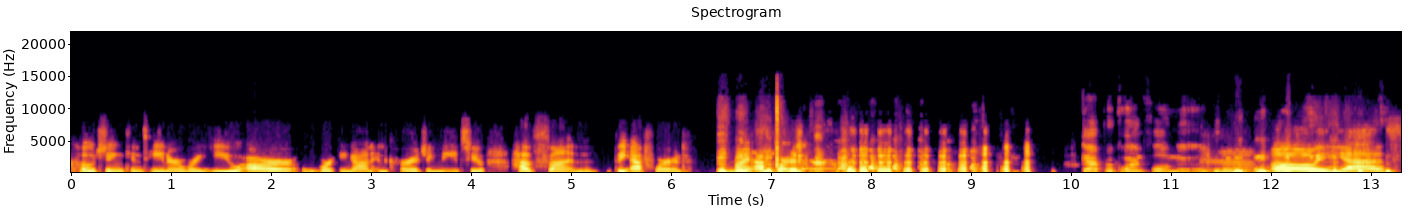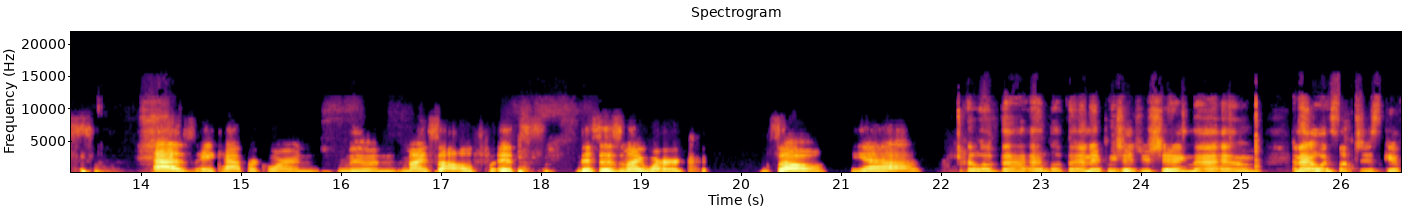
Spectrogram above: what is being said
coaching container where you are working on encouraging me to have fun. The f word. My f word. Capricorn full moon. Oh yes. As a capricorn moon myself it's this is my work. So yeah. I love that. I love that. And i appreciate you sharing that. Um and i always love to just give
